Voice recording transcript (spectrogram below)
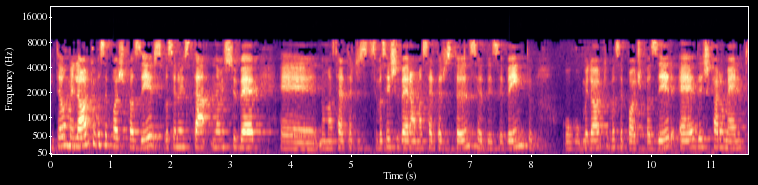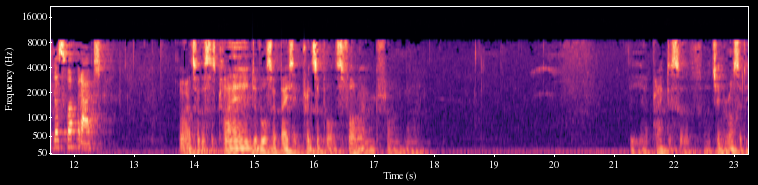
Então, o melhor que você pode fazer, se você não está, não estiver é, numa certa, se você estiver a uma certa distância desse evento, o melhor que você pode fazer é dedicar o mérito da sua prática. Alright, so this is kind of also basic principles following from the uh, practice of uh, generosity.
